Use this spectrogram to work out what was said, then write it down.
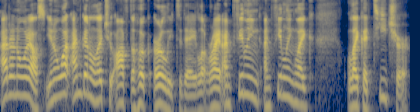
I don't know what else. You know what? I'm gonna let you off the hook early today, right? I'm feeling I'm feeling like like a teacher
